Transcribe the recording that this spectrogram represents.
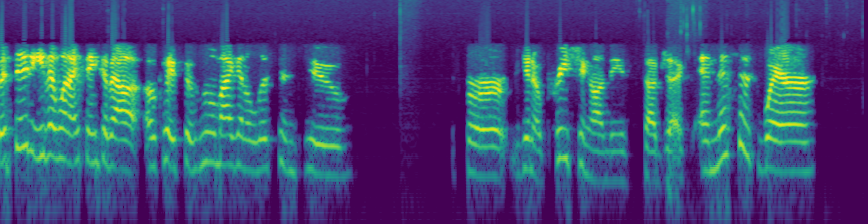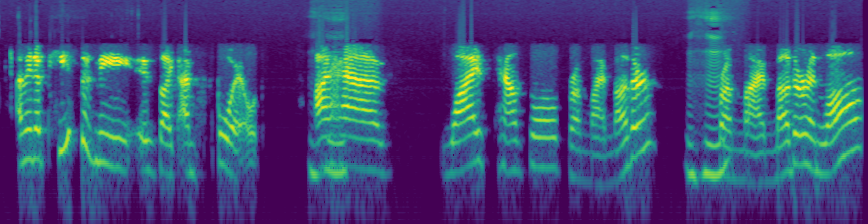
But then, even when I think about, okay, so who am I going to listen to for you know preaching on these subjects? And this is where, I mean, a piece of me is like I'm spoiled. I Mhm, have wise counsel from my mother, mhm. from my mother-in-law.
